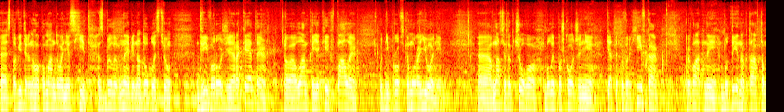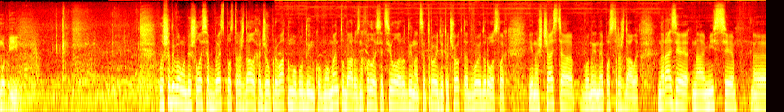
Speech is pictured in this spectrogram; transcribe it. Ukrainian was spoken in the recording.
е, з повітряного командування Схід збили в небі над областю дві ворожі ракети, е, уламки яких впали у Дніпровському районі. Е, Внаслідок чого були пошкоджені п'ятиповерхівка, приватний будинок та автомобіль. Лише дивом обійшлося без постраждалих, адже у приватному будинку в момент удару знаходилася ціла родина. Це троє діточок та двоє дорослих. І на щастя, вони не постраждали. Наразі на місці е,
